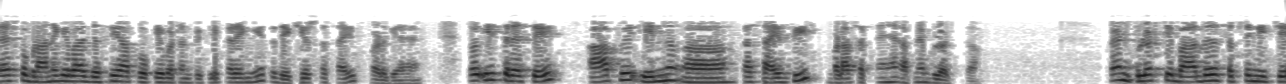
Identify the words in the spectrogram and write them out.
साइज़ को बढ़ाने के बाद जैसे आप ओके बटन पे क्लिक करेंगे तो देखिए उसका साइज़ बढ़ गया है। तो इस तरह से आप इन आ, का साइज़ भी बढ़ा सकते हैं अपने बुलेट का। फ्रेंड बुलेट के बाद सबसे नीचे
